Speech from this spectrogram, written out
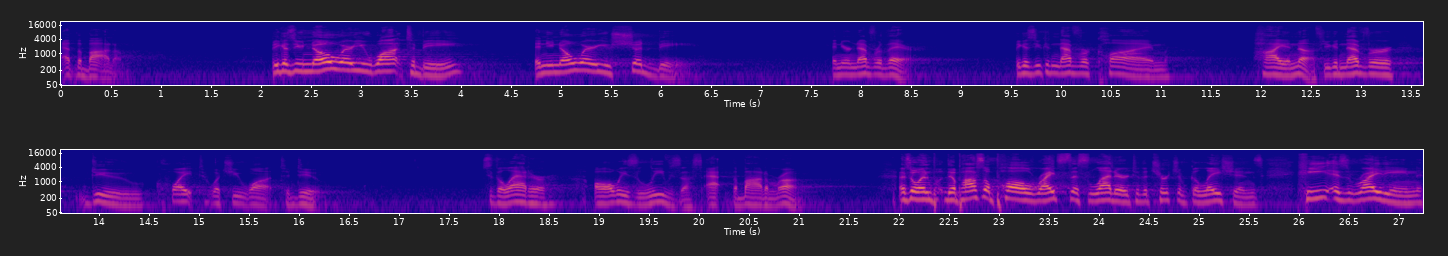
at the bottom. Because you know where you want to be and you know where you should be, and you're never there. Because you can never climb high enough. You can never do quite what you want to do. See, the ladder always leaves us at the bottom rung. And so when the Apostle Paul writes this letter to the church of Galatians, he is writing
